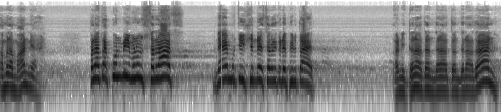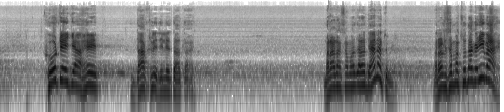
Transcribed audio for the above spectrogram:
आम्हाला मान्य आहे. पण आता कुणबी म्हणून सर्रास न्यायमूर्ती शिंदे सगळीकडे फिरतायत. आणि दनादन दनादन दनादन खोटे जे आहेत दाखले दिले जात आहेत मराठा समाजाला द्या ना तुम्ही. मराठा समाज सुद्धा गरीब आहे.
